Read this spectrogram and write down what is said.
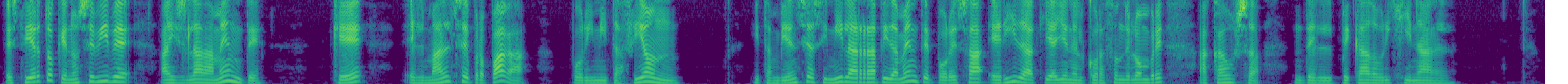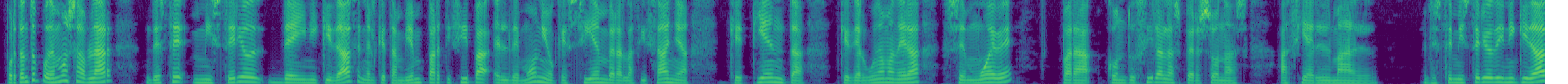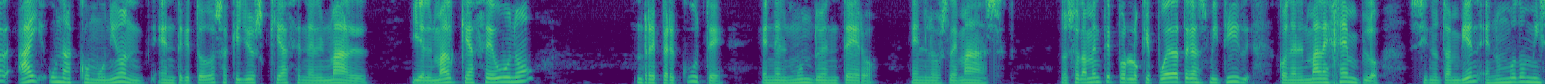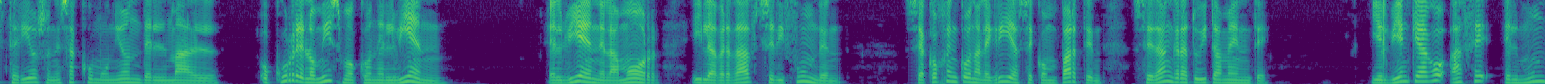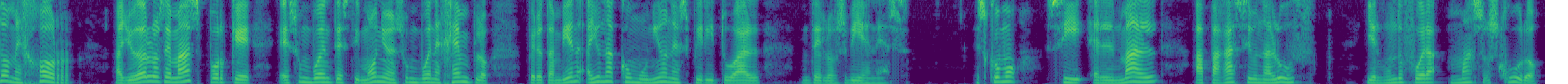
es cierto que no se vive aisladamente, que el mal se propaga por imitación y también se asimila rápidamente por esa herida que hay en el corazón del hombre a causa del pecado original. Por tanto, podemos hablar de este misterio de iniquidad en el que también participa el demonio que siembra la cizaña, que tienta, que de alguna manera se mueve para conducir a las personas hacia el mal. En este misterio de iniquidad hay una comunión entre todos aquellos que hacen el mal, y el mal que hace uno repercute en el mundo entero, en los demás, no solamente por lo que pueda transmitir con el mal ejemplo, sino también en un modo misterioso, en esa comunión del mal. Ocurre lo mismo con el bien. El bien, el amor y la verdad se difunden, se acogen con alegría, se comparten, se dan gratuitamente. Y el bien que hago hace el mundo mejor, ayuda a los demás porque es un buen testimonio, es un buen ejemplo, pero también hay una comunión espiritual de los bienes. Es como si el mal apagase una luz y el mundo fuera más oscuro,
